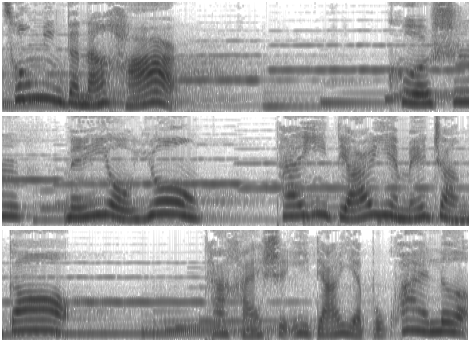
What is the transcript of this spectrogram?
聪明的男孩儿。可是没有用，他一点儿也没长高。他还是一点儿也不快乐。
